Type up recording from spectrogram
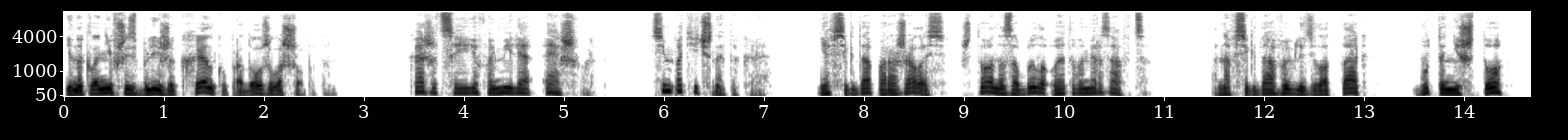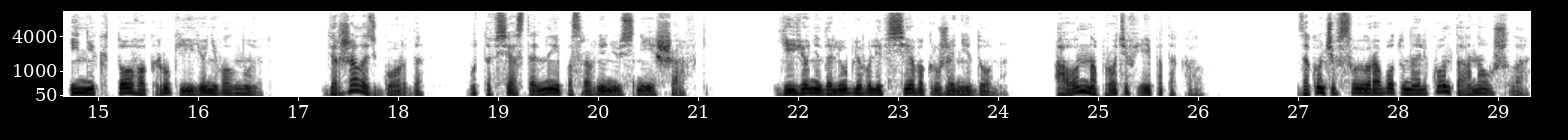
и, наклонившись ближе к Хэнку, продолжила шепотом. Кажется, ее фамилия Эшфорд. Симпатичная такая. Я всегда поражалась, что она забыла у этого мерзавца. Она всегда выглядела так, будто ничто и никто вокруг ее не волнуют. Держалась гордо, будто все остальные по сравнению с ней шавки. Ее недолюбливали все в окружении Дона, а он, напротив, ей потакал. Закончив свою работу на Эльконта, она ушла.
